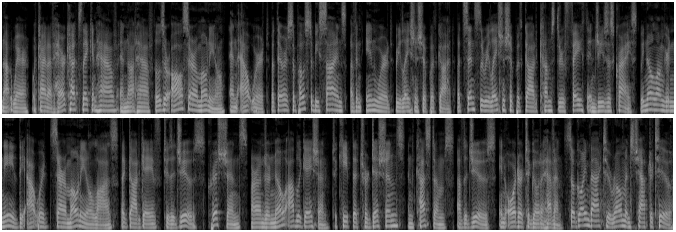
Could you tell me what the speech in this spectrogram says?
not wear, what kind of haircuts they can have and not have. Those are all ceremonial and outward, but there are supposed to be signs of an inward relationship with God. But since the relationship with God comes through faith in Jesus Christ, we no longer need the outward ceremonial laws that God gave to the Jews. Christians are under no obligation to keep the traditions and customs of the Jews in order to go to heaven. So going back to Romans chapter 2,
